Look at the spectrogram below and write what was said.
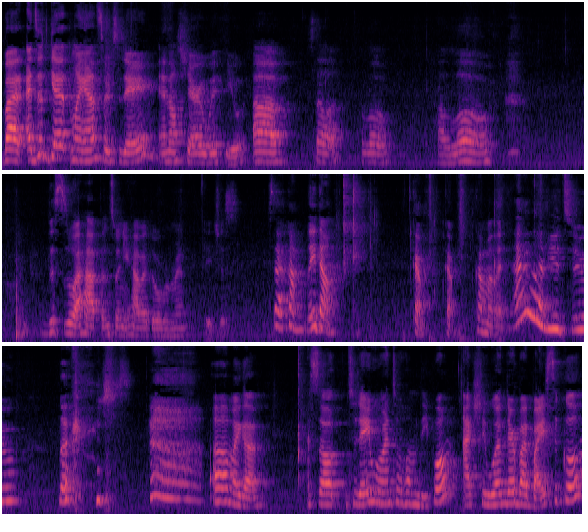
but I did get my answer today and I'll share it with you. Uh, Stella, hello. Hello. This is what happens when you have a Doberman. They just, Stella, come, lay down. Come, come, come on. I love you too. Look, oh my god. So today we went to Home Depot. Actually went there by bicycle.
